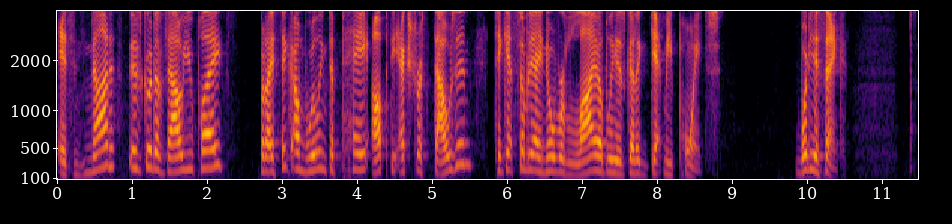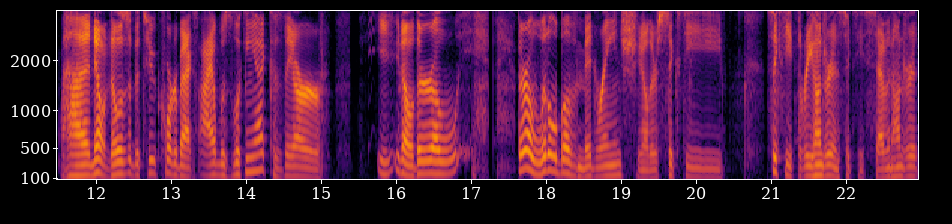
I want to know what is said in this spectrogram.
It's not as good a value play, but I think I'm willing to pay up the extra thousand to get somebody I know reliably is going to get me points. What do you think? Uh, no, those are the two quarterbacks I was looking at because they are, you know, they're a, they're a little above mid range. You know, they're 60, 6,300 and 6,700.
